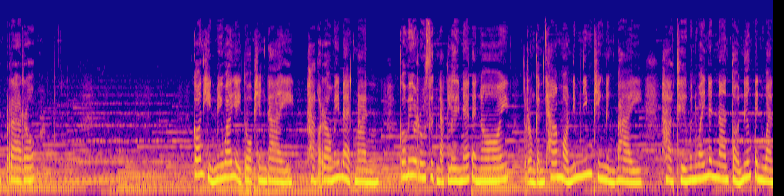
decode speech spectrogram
ำปรารภก้อนหินไม่ว่าใหญ่โตเพียงใด หากเราไม่แบกมัน ก็ไม่รู้สึกหนักเลยแม้แต่น้อย ตรงกันข้ามหมอนนิ่มๆเพียงหนึ่งใบ หากถือมันไว้นานๆต่อเนื่องเป็นวัน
